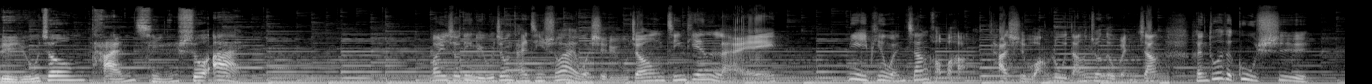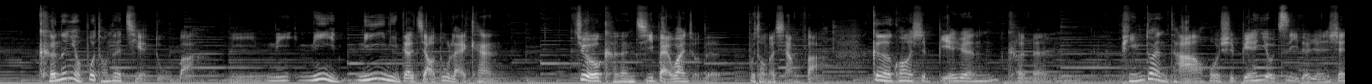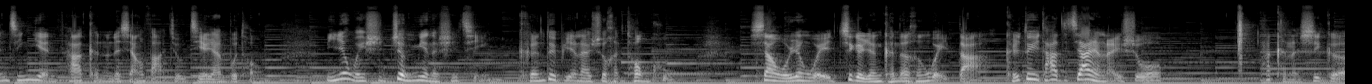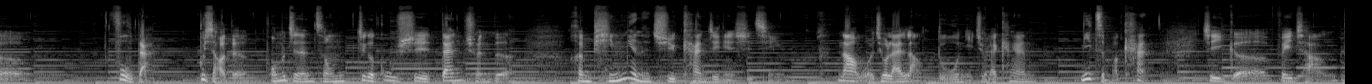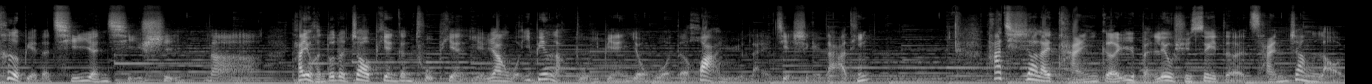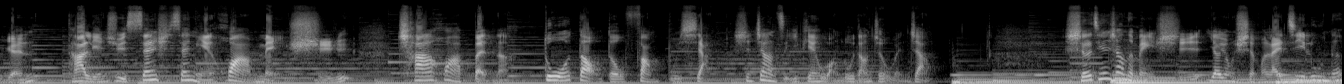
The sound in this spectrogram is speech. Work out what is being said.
旅如中谈情说爱，欢迎收听《旅如中谈情说爱》，我是旅如中，今天来念一篇文章好不好？它是网络当中的文章，很多的故事可能有不同的解读吧。你你你以你以你的角度来看，就有可能几百万种的不同的想法，更何况是别人可能评断他，或是别人有自己的人生经验，他可能的想法就截然不同。你认为是正面的事情，可能对别人来说很痛苦。像我认为这个人可能很伟大，可是对于他的家人来说，他可能是一个负担。不晓得，我们只能从这个故事单纯的、很平面的去看这件事情。那我就来朗读，你就来看看你怎么看这个非常特别的奇人奇事。那。他有很多的照片跟图片，也让我一边朗读一边用我的话语来解释给大家听。他其实要来谈一个日本六十岁的残障老人，他连续三十三年画美食插画本呢，多到都放不下，是这样子一篇网络当中文章。舌尖上的美食要用什么来记录呢？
